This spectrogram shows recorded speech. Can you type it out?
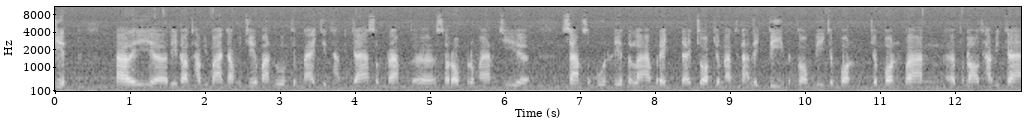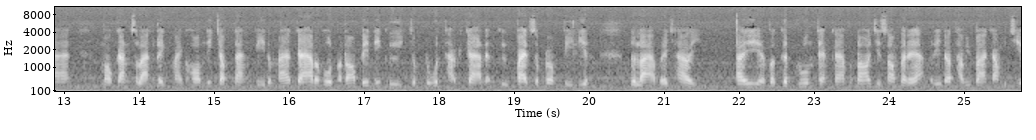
ជាតិហើយរាជរដ្ឋាភិបាលកម្ពុជាបានរួមចំណែកជាថវិកាសម្រាប់សរុបប្រមាណជា34លានដុល្លារអាមេរិកដែលជាប់ចំណាត់ថ្នាក់លេខ2បន្ទាប់ពីជប៉ុនជប៉ុនបានផ្ដល់ថវិកាមកកាន់សាលាក្តីខ្មែរក្រហមនេះចាប់តាំងពីដំណើរការរហូតមកដល់ពេលនេះគឺចំនួនថវិកានឹងគឺ87លានដុល្លារអាមេរិកហើយ ហើយបើគិតរួមទាំងការផ្ដល់ជាសម្ភារៈរាជរដ្ឋាភិបាលកម្ពុជា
